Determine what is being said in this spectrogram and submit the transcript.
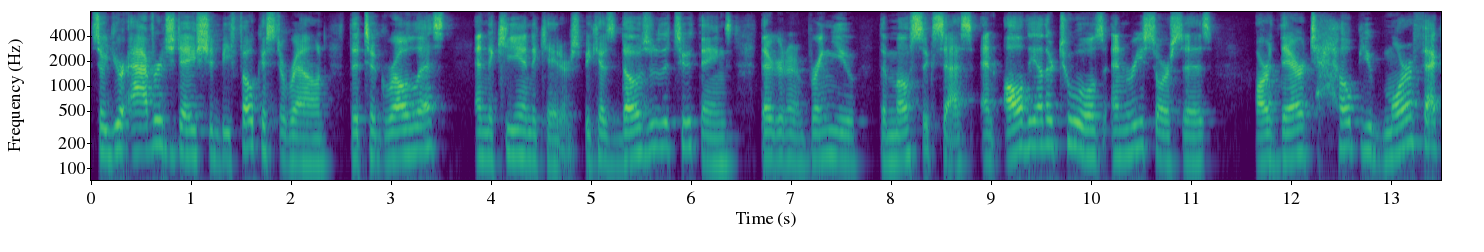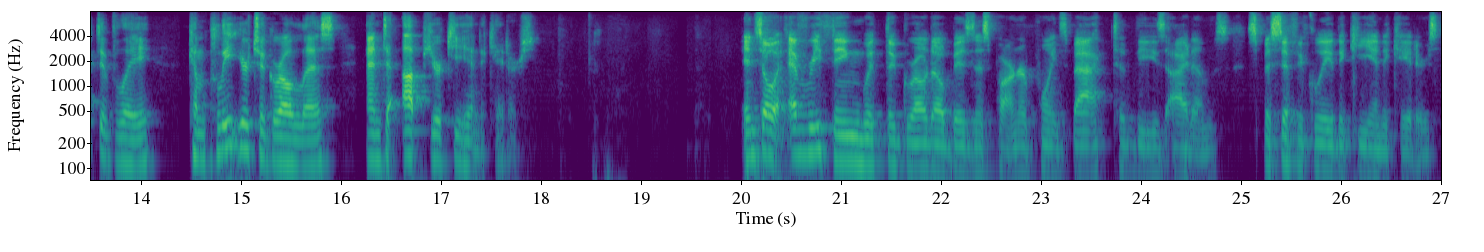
So your average day should be focused around the to grow list and the key indicators because those are the two things that are going to bring you the most success. And all the other tools and resources are there to help you more effectively complete your to grow list and to up your key indicators. And so everything with the Grow dō business partner points back to these items, specifically the key indicators.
